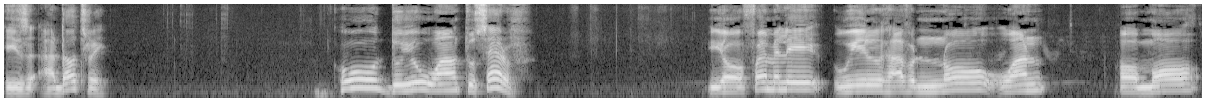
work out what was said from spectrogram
is adultery. Who do you want to serve? Your family will have no one or more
